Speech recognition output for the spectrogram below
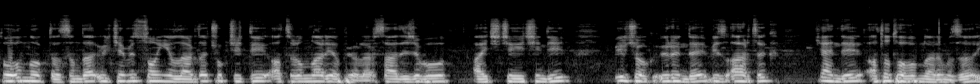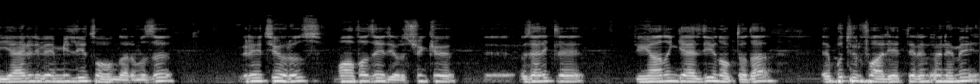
tohum noktasında ülkemiz son yıllarda çok ciddi atılımlar yapıyorlar. Sadece bu ayçiçeği için değil, birçok üründe biz artık kendi ata tohumlarımızı, yerli ve milli tohumlarımızı üretiyoruz, muhafaza ediyoruz. Çünkü e, özellikle dünyanın geldiği noktada e, bu tür faaliyetlerin önemi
